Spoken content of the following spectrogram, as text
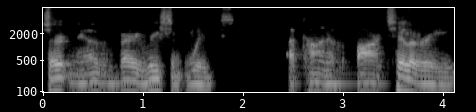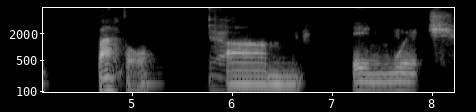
certainly over very recent weeks a kind of artillery battle yeah. um, in which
